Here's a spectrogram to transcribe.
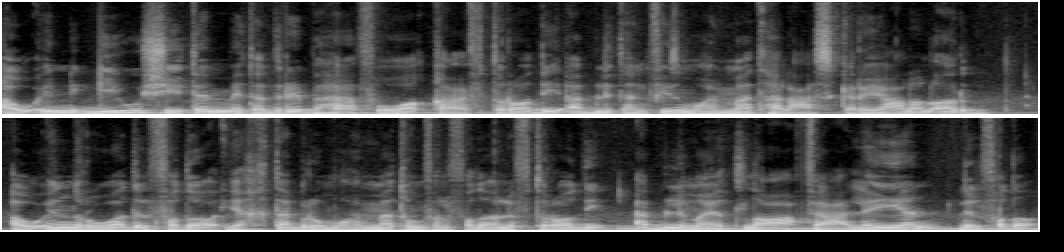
أو إن الجيوش يتم تدريبها في واقع افتراضي قبل تنفيذ مهماتها العسكرية على الأرض. أو إن رواد الفضاء يختبروا مهماتهم في الفضاء الافتراضي قبل ما يطلعوا فعليا للفضاء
